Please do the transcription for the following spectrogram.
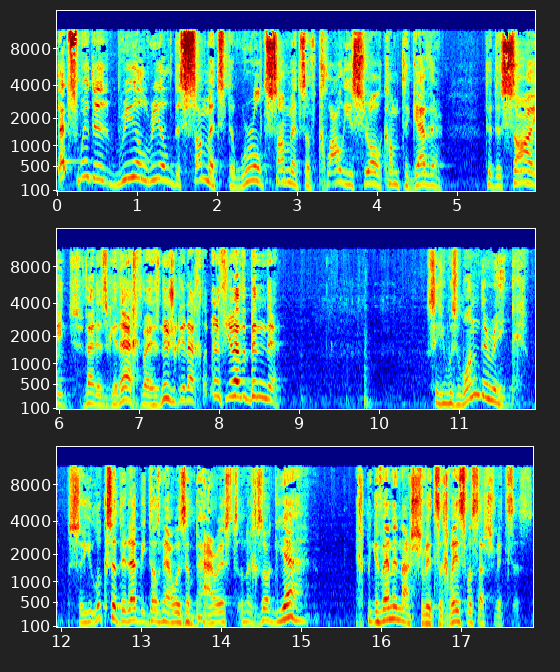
That's where the real, real, the summits, the world summits of Klal Yisrael come together to decide wer is gerecht, wer is. I mean, if you've ever been there. So he was wondering, so he looks at the Rebbe, he tells me I was embarrassed. Und ich sage, yeah, ich bin gewinn in Auschwitz, ich weiß, was Auschwitz ist.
